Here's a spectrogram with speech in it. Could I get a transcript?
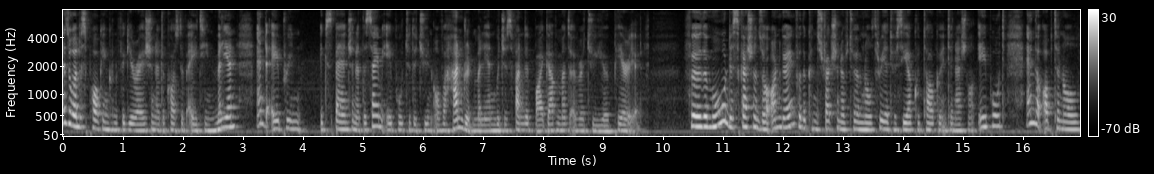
as well as parking configuration at a cost of 18 million, and apron expansion at the same airport to the tune of 100 million, which is funded by government over a two year period. Furthermore, discussions are ongoing for the construction of Terminal 3 at Hosea Kutako International Airport and the optimal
